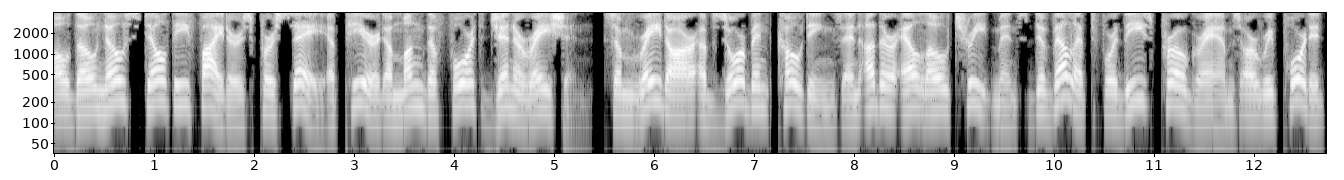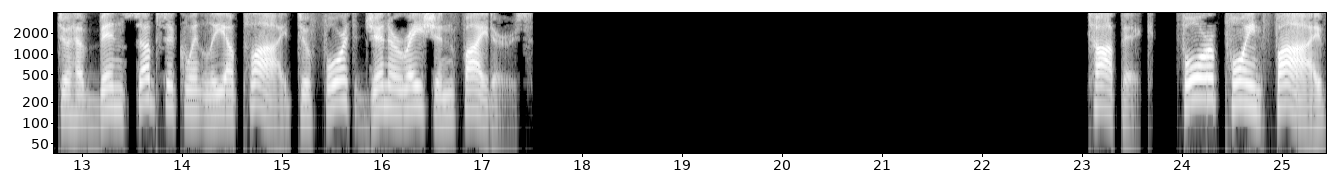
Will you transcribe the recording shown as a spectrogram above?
Although no stealthy fighters per se appeared among the fourth generation, some radar-absorbent coatings and other LO treatments developed for these programs are reported to have been subsequently applied to fourth-generation fighters. Topic 4.5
